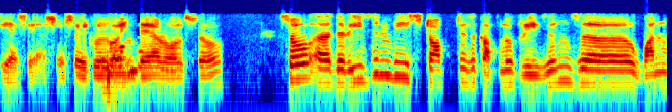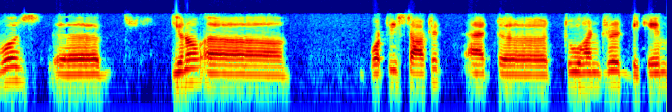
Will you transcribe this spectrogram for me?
yes, yes. So, so it was going there also. So uh, the reason we stopped is a couple of reasons. Uh, one was, uh, you know, uh, what we started at uh, 200 became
